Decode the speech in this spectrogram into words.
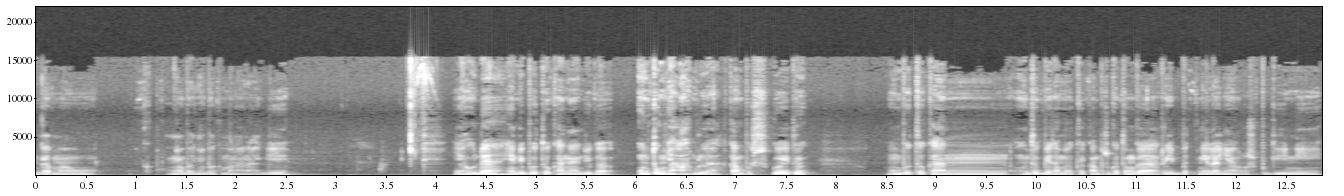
Nggak mau nyoba-nyoba ke mana lagi. Ya udah yang dibutuhkannya juga untungnya alhamdulillah kampus gue itu membutuhkan untuk bisa masuk ke kampus gue tuh nggak ribet nilainya harus begini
